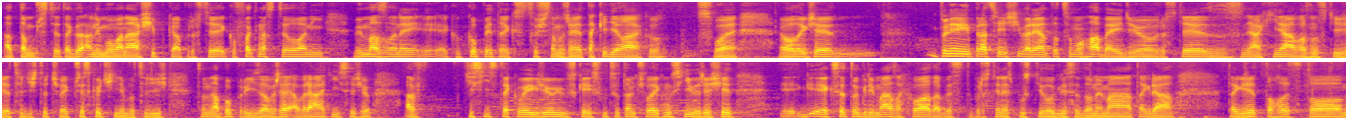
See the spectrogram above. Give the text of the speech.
a tam prostě takhle animovaná šipka, prostě jako fakt nastylovaný, vymazlený jako copy text, což samozřejmě taky dělá jako svoje, jo, takže úplně nejpracnější varianta, co mohla být, že jo, prostě z nějaký návaznosti, že co když to člověk přeskočí, nebo co když to na poprvé zavře a vrátí se, že jo, a tisíc takových že jo, use caseů, co tam člověk musí vyřešit, jak se to kdy má zachovat, aby se to prostě nespustilo, kdy se to nemá a tak dále. Takže tohle to...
